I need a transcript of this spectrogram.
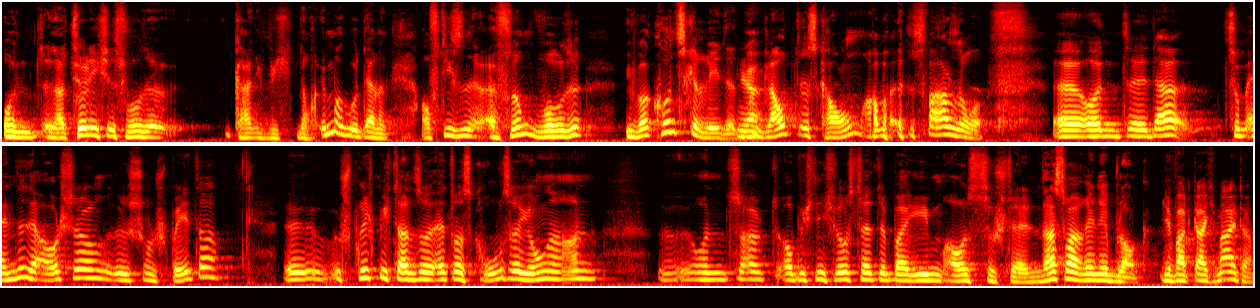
Und natürlich, es wurde kann ich mich noch immer gut erinnern, auf diesen Eröffnungen wurde über Kunst geredet. Ja. Man glaubt es kaum, aber es war so. Äh, Und äh, da zum Ende der Ausstellung, äh, schon später, spricht mich dann so ein etwas großer Junge an und sagt, ob ich nicht Lust hätte, bei ihm auszustellen. Das war René Block. Ihr wart gleich im Alter.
